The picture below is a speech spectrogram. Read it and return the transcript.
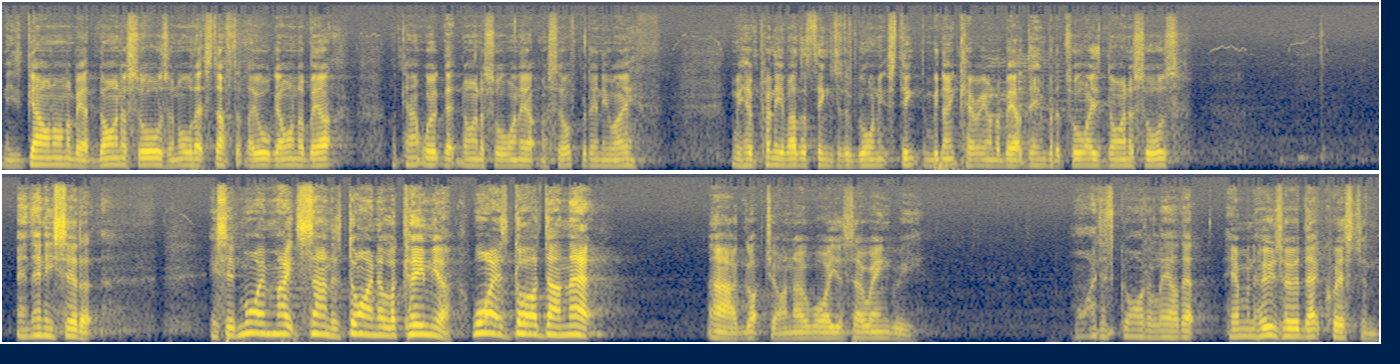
And he's going on about dinosaurs and all that stuff that they all go on about. I can't work that dinosaur one out myself, but anyway. We have plenty of other things that have gone extinct and we don't carry on about them, but it's always dinosaurs. And then he said it. He said, My mate's son is dying of leukemia. Why has God done that? Ah, gotcha. I know why you're so angry. Why does God allow that? How many, who's heard that question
